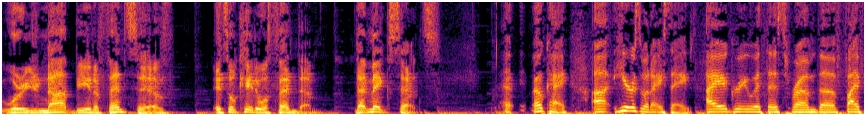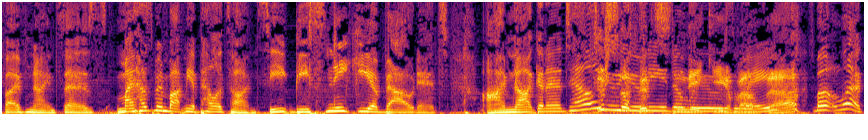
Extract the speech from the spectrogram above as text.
where you're not being offensive, it's okay to offend them. That makes sense. Okay. Uh, here's what I say. I agree with this from the 559 says, My husband bought me a Peloton. See, be sneaky about it. I'm not going to tell There's you you need to lose about weight. that. But look,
